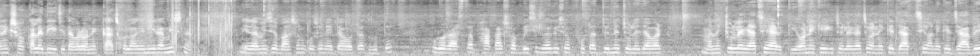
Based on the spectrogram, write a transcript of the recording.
অনেক সকালে দিয়েছি, তারপর অনেক কাজ করলাম। আগে নিরামিষ না? নিরামিষে বাসন কোসন এটা ওটা ধুতে। পুরো রাস্তা ফাঁকা, সব বেশিরভাগই সব ফোটার জন্য চলে যাওয়ার মানে চলে গেছে আর কি। অনেকেই চলে গেছে, অনেকে যাচ্ছে, অনেকে যাবে।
